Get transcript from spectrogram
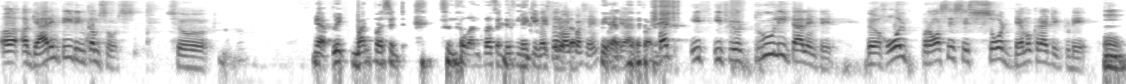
a, a guaranteed income source. So Yeah, like one percent. the one percent is making less than one Yeah. But, yeah. but if if you're truly talented, the whole process is so democratic today. Hmm.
